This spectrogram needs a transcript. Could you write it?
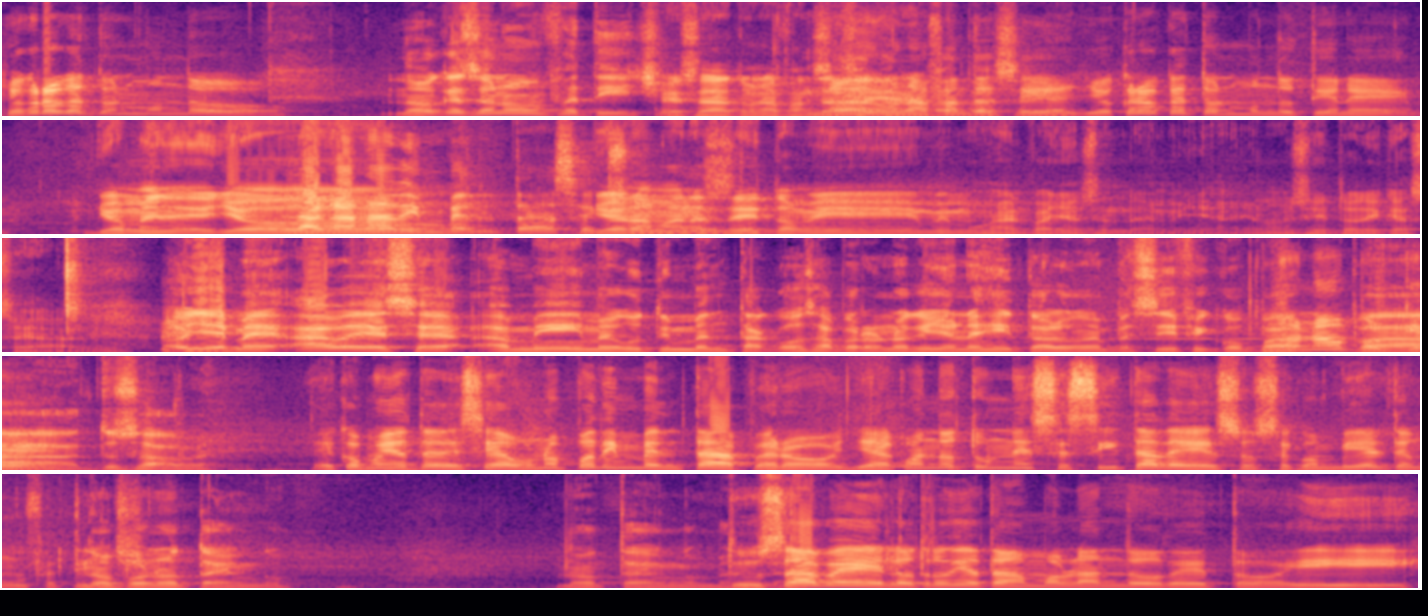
yo creo que todo el mundo... No, que eso no es un fetiche. Exacto, una No, fantasía. es una una fantasía. fantasía. Yo creo que todo el mundo tiene... Yo me, yo... La gana de inventar Yo nada más necesito mi, mi mujer para yo encenderme ya. Yo no necesito de que sea algo. Oye, me- a veces a mí me gusta inventar cosas, pero no es que yo necesito algo en específico para... No, no, porque- Tú sabes. Es como yo te decía, uno puede inventar, pero ya cuando tú necesitas de eso, se convierte en un fetiche. No, pues no tengo. No tengo, en Tú verdad. sabes, el otro día estábamos hablando de esto y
